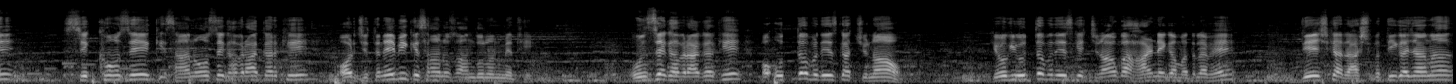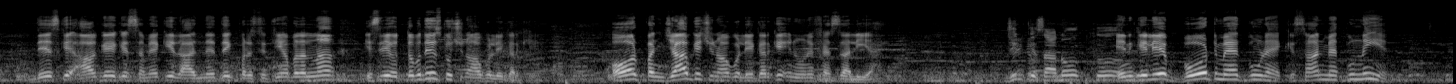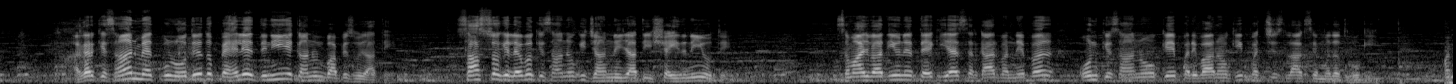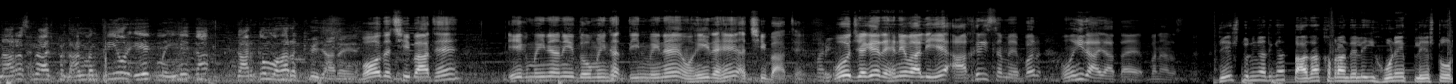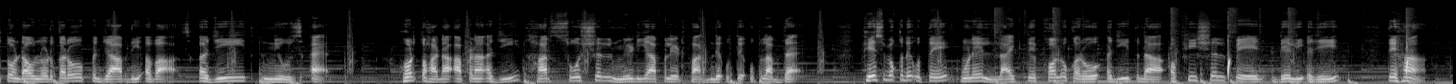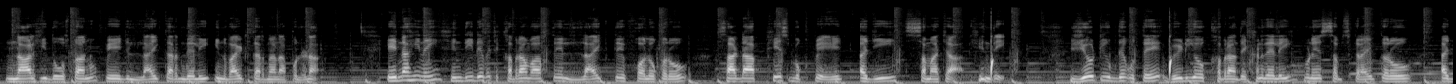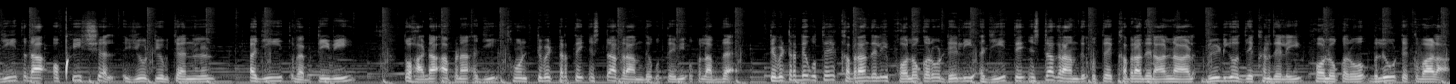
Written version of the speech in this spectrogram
सिखों से, किसानों से घबरा करके और जितने भी किसान उस आंदोलन में थे, उनसे घबरा करके और उत्तर प्रदेश का चुनाव, क्योंकि उत्तर प्रदेश के चुनाव का हारने का मतलब है देश का राष्ट्रपति का जाना देश के आगे के समय की राजनीतिक परिस्थितियाँ बदलना इसलिए उत्तर प्रदेश को चुनाव को लेकर के और पंजाब के चुनाव को लेकर के इन्होंने फैसला लिया है। जिन किसानों को इनके लिए वोट महत्वपूर्ण है किसान महत्वपूर्ण नहीं है। अगर किसान महत्वपूर्ण होते तो पहले दिन ही ये कानून वापस हो जाते। 700 के लगभग किसानों की जान नहीं जाती शहीद नहीं होते। समाजवादियों ने तय किया है सरकार बनने पर उन किसानों के परिवारों की 25 लाख से मदद होगी। बनारस में आज प्रधानमंत्री और एक महीने का कार्यक्रम वहाँ रखे जा रहे हैं बहुत अच्छी बात है एक महीना नहीं दो महीना तीन महीना वहीं रहें अच्छी बात है वो जगह रहने वाली है आखिरी समय पर वहीं रह जाता है बनारस में ਦੇਸ਼ ਦੁਨੀਆ ਦੀਆਂ ਤਾਜ਼ਾ ਖਬਰਾਂ ਦੇ ਲਈ ਹੁਣੇ ਪਲੇ ਸਟੋਰ ਤੋਂ ਡਾਊਨਲੋਡ ਕਰੋ ਪੰਜਾਬ ਦੀ ਆਵਾਜ਼ ਅਜੀਤ ਨਿਊਜ਼ ਐਪ ਹੁਣ ਤੁਹਾਡਾ ਆਪਣਾ ਅਜੀਤ ਹਰ ਸੋਸ਼ਲ ਮੀਡੀਆ ਪਲੇਟਫਾਰਮ ਦੇ ਉੱਤੇ ਉਪਲਬਧ ਹੈ ਫੇਸਬੁੱਕ ਦੇ ਉੱਤੇ ਹੁਣੇ ਲਾਈਕ ਤੇ ਫੋਲੋ ਕਰੋ ਅਜੀਤ ਦਾ ਅਫੀਸ਼ੀਅਲ ਪੇਜ ਡੇਲੀ ਅਜੀਤ ਤੇ ਹਾਂ ਨਾਲ ਹੀ ਦੋਸਤਾਂ ਨੂੰ ਪੇਜ ਲਾਈਕ ਕਰਨ ਦੇ ਲਈ ਇਨਵਾਈਟ ਕਰਨਾ ਨਾ ਭੁੱਲਣਾ। ਇੰਨਾ ਹੀ ਨਹੀਂ, ਹਿੰਦੀ ਦੇ ਵਿੱਚ ਖਬਰਾਂ ਵਾਸਤੇ ਲਾਈਕ ਤੇ ਫੋਲੋ ਕਰੋ। ਸਾਡਾ ਫੇਸਬੁੱਕ ਪੇਜ ਅਜੀਤ ਸਮਾਚਾਰ, ਹਿੰਦੀ। YouTube ਦੇ ਉੱਤੇ ਵੀਡੀਓ ਖਬਰਾਂ ਦੇਖਣ ਦੇ ਲਈ ਹੁਣੇ ਸਬਸਕ੍ਰਾਈਬ ਕਰੋ। ਅਜੀਤ ਦਾ official YouTube channel Ajit web TV ਤੁਹਾਡਾ ਆਪਣਾ ਅਜੀਤ ਹੁਣ ਟਵਿੱਟਰ ਤੇ ਇੰਸਟਾਗ੍ਰam ਦੇ ਉੱਤੇ ਵੀ ਉਪਲਬਧ ਹੈ। ਟਵਿੱਟਰ ਦੇ ਉੱਤੇ ਖਬਰਾਂ ਦੇ ਲਈ ਫੋਲੋ ਕਰੋ ਡੇਲੀ ਅਜੀਤ ਤੇ ਇੰਸਟਾਗ੍ਰam ਦੇ ਉੱਤੇ ਖਬਰਾਂ ਦੇ ਨਾਲ ਨਾਲ ਵੀਡੀਓ ਦੇਖਣ ਦੇ ਲਈ ਫੋਲੋ ਕਰੋ ਬਲੂ ਟਿਕ ਵਾਲਾ।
